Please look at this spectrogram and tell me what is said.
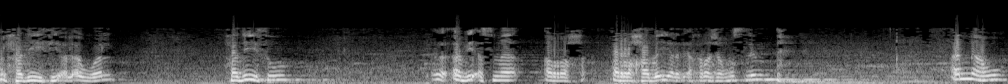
الحديث الأول حديث أبي أسماء الرحابية الذي أخرجه مسلم أنه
